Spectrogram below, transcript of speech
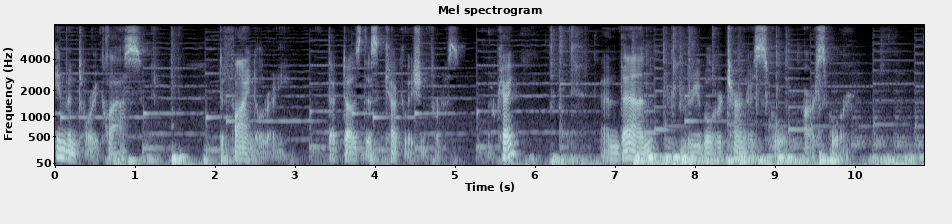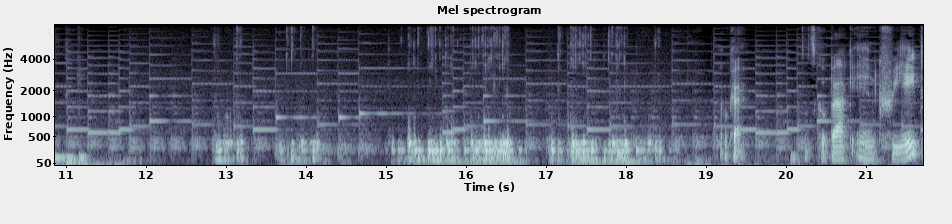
inventory class defined already that does this calculation for us. Okay? And then we will return a score, our score. Okay, let's go back and create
